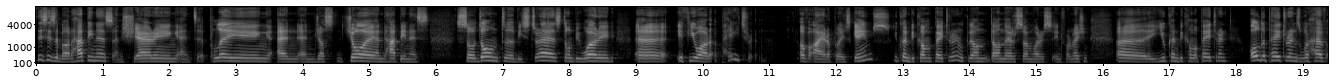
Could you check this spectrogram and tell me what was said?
this is about happiness and sharing and uh, playing and and just joy and happiness. So don't uh, be stressed, don't be worried. Uh, if you are a patron, of Ira Plays Games. You can become a patron. Look down, down there somewhere is information. Uh, you can become a patron. All the patrons will have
